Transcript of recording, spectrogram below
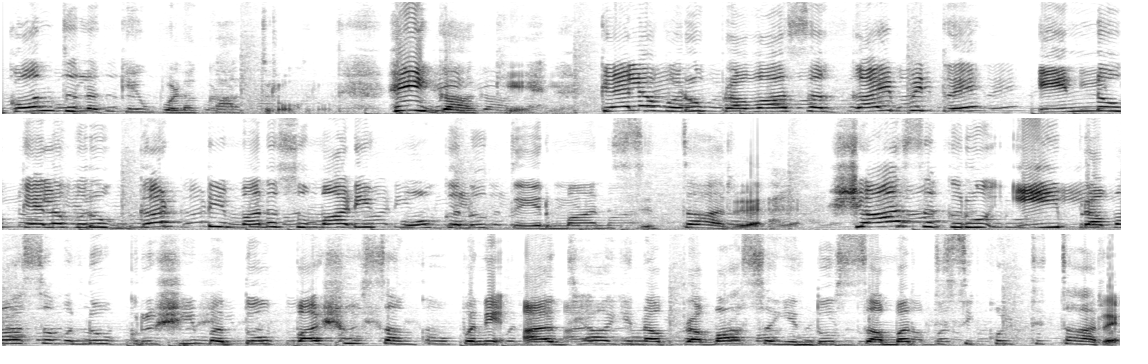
ಗೊಂದಲಕ್ಕೆ ಒಳಗಾದ್ರು. ಹೀಗಾಗಿ ಕೆಲವರು ಪ್ರವಾಸ ಕೈಬಿಟ್ರೆ ಇನ್ನು ಕೆಲವರು ಗಟ್ಟಿ ಮನಸ್ಸು ಮಾಡಿ ಹೋಗಲು ತೀರ್ಮಾನಿಸಿದ್ದಾರೆ. ಶಾಸಕರು ಈ ಪ್ರವಾಸವನ್ನು ಕೃಷಿ ಮತ್ತು ಪಶು ಸಂಗೋಪನೆ ಅಧ್ಯಯನ ಪ್ರವಾಸ ಎಂದು ಸಮರ್ಥಿಸಿಕೊಳ್ತಿದ್ದಾರೆ.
